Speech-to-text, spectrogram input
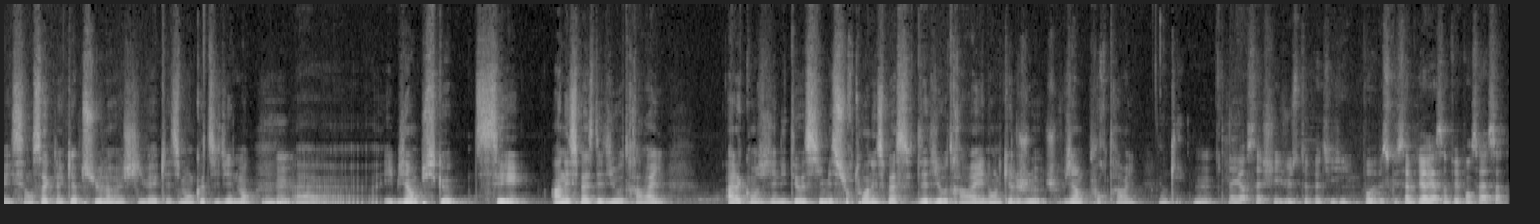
et c'est en ça que la capsule, euh, j'y vais quasiment quotidiennement, mhm. euh, et bien puisque c'est un espace dédié au travail, à la convivialité aussi, mais surtout un espace dédié au travail dans lequel je, viens pour travailler. Mm. D'ailleurs, sachez juste petit, parce que ça me fait rire, ça me fait penser à ça.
